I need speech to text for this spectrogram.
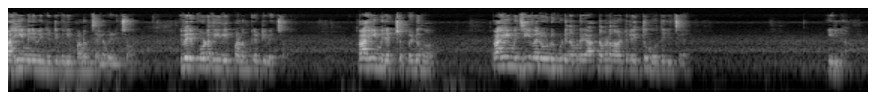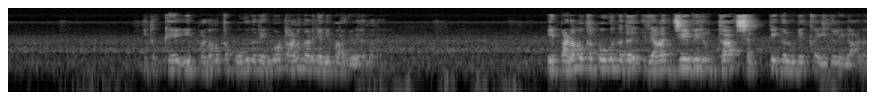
റഹീമിന് വേണ്ടിയിട്ട് ഇവർ ഈ പണം ചെലവഴിച്ചോ? ഇവർ കോടതിയിൽ ഈ പണം കെട്ടിവെച്ചോ? റഹീം രക്ഷപ്പെടുമോ? റഹീം ജീവനോടുകൂടി നമ്മുടെ നമ്മുടെ നാട്ടിൽ എത്തുമോ തിരിച്ച്? ഇല്ല. ഇതൊക്കെ ഈ പണമൊക്കെ പോകുന്നത് എങ്ങോട്ടാണെന്നാണ് ഞാൻ ഈ പറഞ്ഞു വരുന്നത്. ഈ പണമൊക്കെ പോകുന്നത് രാജ്യവിരുദ്ധ ശക്തികളുടെ കൈകളിലാണ്.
